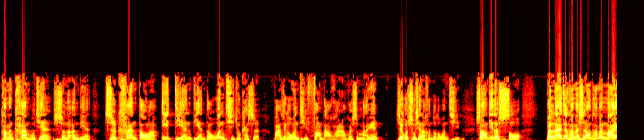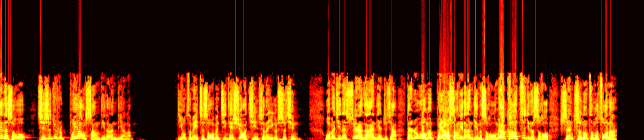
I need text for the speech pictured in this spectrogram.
他们看不见神的恩典，只看到了一点点的问题，就开始把这个问题放大化，然后开始埋怨，结果出现了很多的问题。上帝的手本来在他们身上，他们埋怨的时候，其实就是不要上帝的恩典了。弟兄姊妹，这是我们今天需要谨慎的一个事情。我们今天虽然在恩典之下，但如果我们不要上帝的恩典的时候，我们要靠自己的时候，神只能怎么做呢？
